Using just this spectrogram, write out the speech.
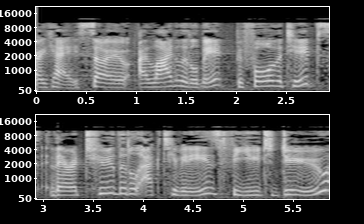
Okay, so I lied a little bit. Before the tips, there are two little activities for you to do.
